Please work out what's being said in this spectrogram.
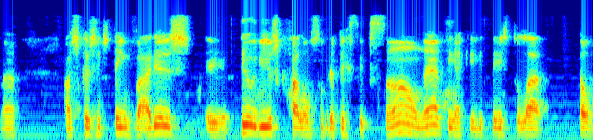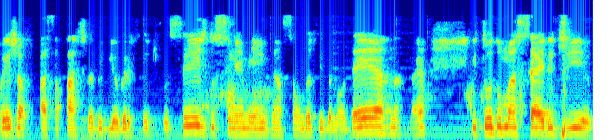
né? Acho que a gente tem várias é, teorias que falam sobre a percepção, né? Tem aquele texto lá, talvez já faça parte da bibliografia de vocês, do cinema e a invenção da vida moderna, né? E toda uma série de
